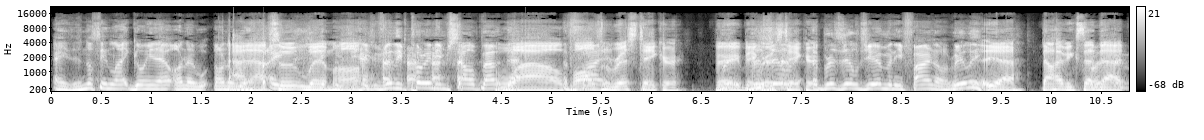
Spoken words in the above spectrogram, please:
Hey, there's nothing like going out on a on a An absolute limb, huh? He's really putting himself out there. Wow, A Paul's fi- a risk taker. Very big Brazil, risk taker. A Brazil Germany final, really? Yeah. Now, having said that,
